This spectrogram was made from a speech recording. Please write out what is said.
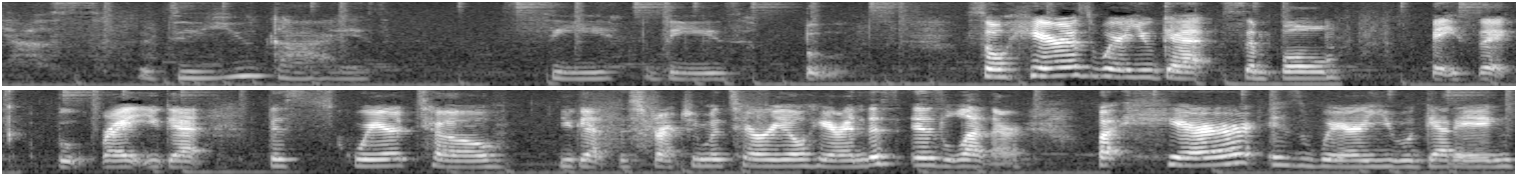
Yes. Do you guys see these boots? So here's where you get simple basic boot right? You get this square toe you get the stretchy material here and this is leather but here is where you were getting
